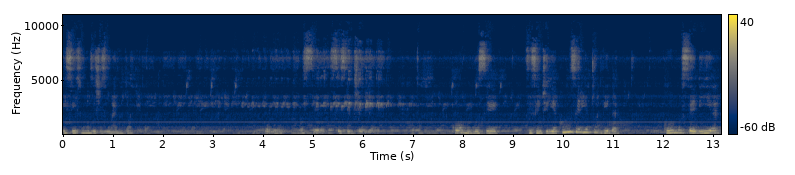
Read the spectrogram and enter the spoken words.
E se isso não existisse mais na tua vida? Como você se sentiria? Como você se sentiria? Como seria a tua vida? Como seria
